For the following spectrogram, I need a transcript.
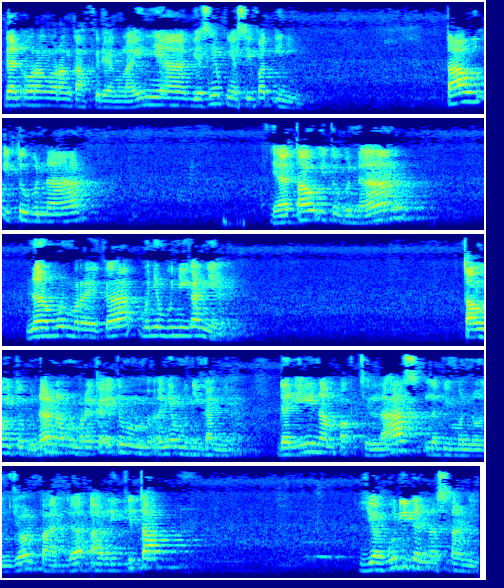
dan orang-orang kafir yang lainnya biasanya punya sifat ini. Tahu itu benar, ya tahu itu benar, namun mereka menyembunyikannya. Tahu itu benar, namun mereka itu menyembunyikannya. Dan ini nampak jelas lebih menonjol pada ahli kitab Yahudi dan Nasrani.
